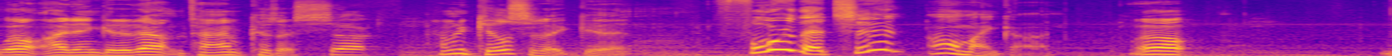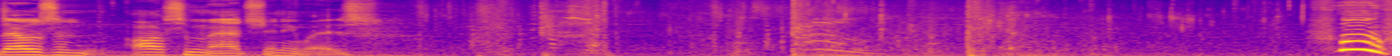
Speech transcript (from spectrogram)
Well, I didn't get it out in time because I suck. How many kills did I get? four? That's it? Oh my god. Well, that was an awesome match anyways. Whew!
